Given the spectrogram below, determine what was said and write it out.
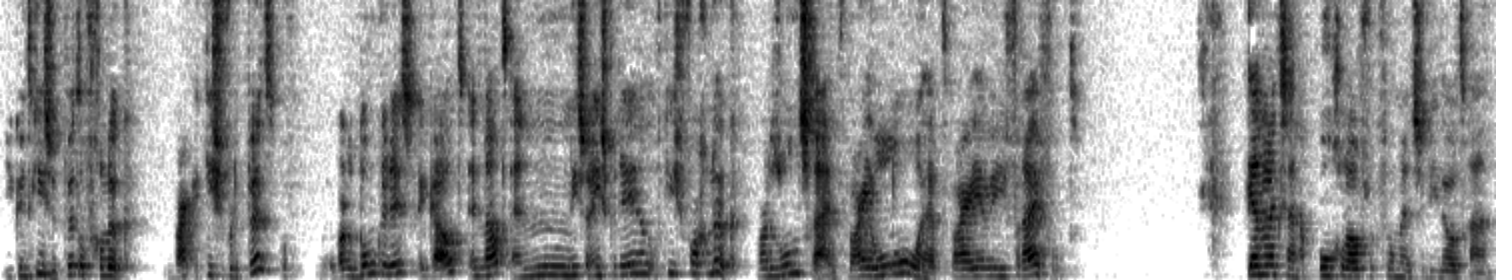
Je kunt kiezen, put of geluk. Waar, kies je voor de put of waar het donker is en koud en nat en niet zo inspirerend? Of kies je voor geluk, waar de zon schijnt, waar je lol hebt, waar je je vrij voelt? Kennelijk zijn er ongelooflijk veel mensen die doodgaan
